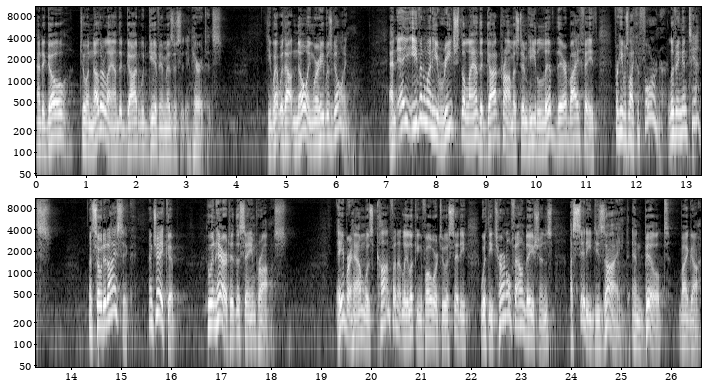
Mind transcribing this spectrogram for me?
and to go to another land that God would give him as his inheritance. He went without knowing where he was going. And even when he reached the land that God promised him, he lived there by faith, for he was like a foreigner, living in tents. And so did Isaac and Jacob, who inherited the same promise. Abraham was confidently looking forward to a city with eternal foundations, a city designed and built by God.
